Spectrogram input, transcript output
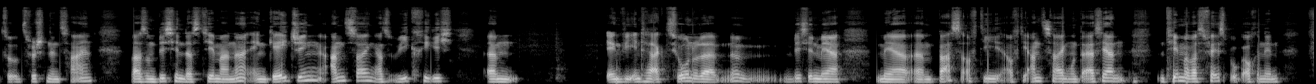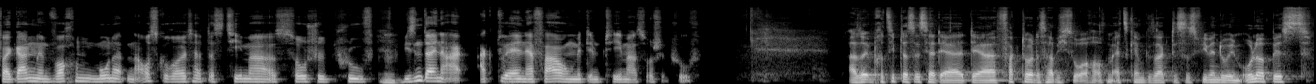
so zwischen den Zeilen, war so ein bisschen das Thema ne, Engaging Anzeigen. Also wie kriege ich ähm, irgendwie Interaktion oder ne, ein bisschen mehr mehr ähm, Bass auf die auf die Anzeigen und da ist ja ein, ein, Thema, was Facebook auch in den vergangenen Wochen Monaten ausgerollt hat, das Thema Social Proof. Mhm. Wie sind deine aktuellen Erfahrungen mit dem Thema Social Proof? Also im Prinzip, das ist ja der der Faktor, das habe ich so auch auf dem Adscamp gesagt, das ist wie wenn du im Urlaub bist.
